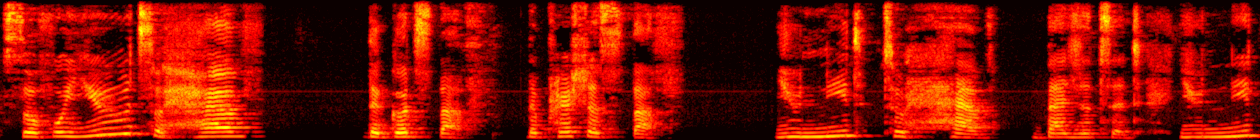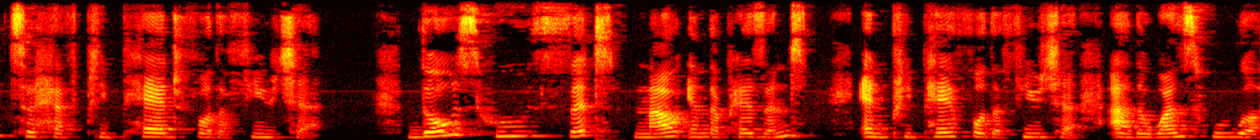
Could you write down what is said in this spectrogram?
So, for you to have the good stuff, the precious stuff, you need to have budgeted, you need to have prepared for the future. Those who sit now in the present and prepare for the future are the ones who will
